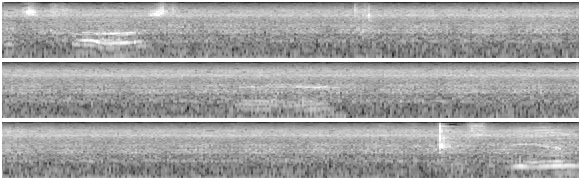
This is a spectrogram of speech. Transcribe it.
That's closed. There. This again.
